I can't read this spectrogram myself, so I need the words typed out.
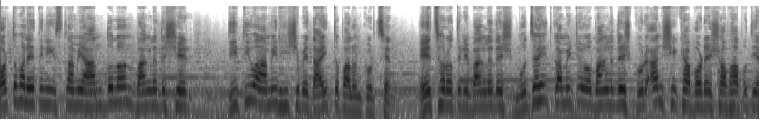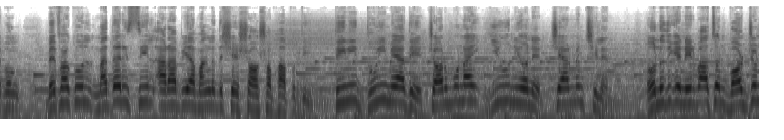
বর্তমানে তিনি ইসলামী আন্দোলন বাংলাদেশের দ্বিতীয় আমির হিসেবে দায়িত্ব পালন করছেন। এছাড়াও তিনি বাংলাদেশ মুজাহিদ কমিটি ও বাংলাদেশ কুরআন শিক্ষা বোর্ডের সভাপতি এবং বেফাকুল মাদারিসিল আরাবিয়া বাংলাদেশের সহসভাপতি। তিনি দুই মেয়াদে চরমনাই ইউনিয়নের চেয়ারম্যান ছিলেন। অন্যদিকে নির্বাচন বর্জন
